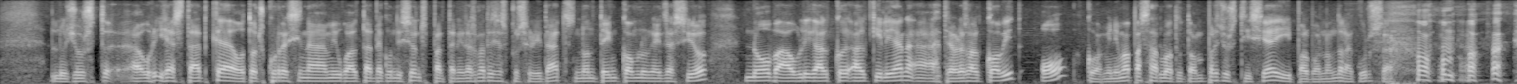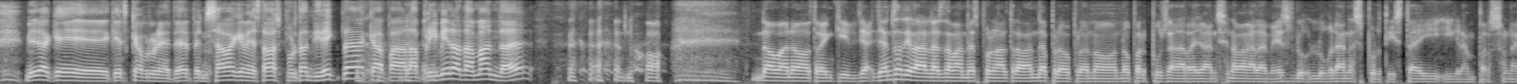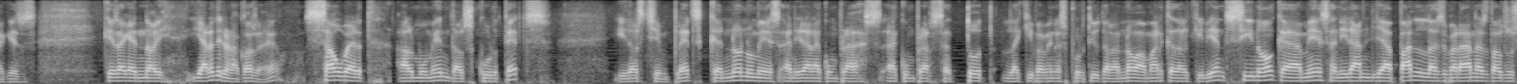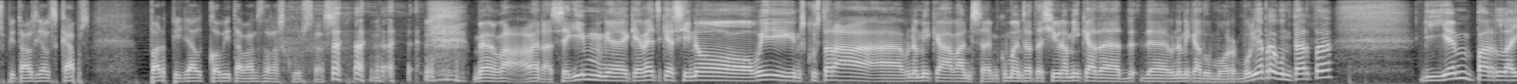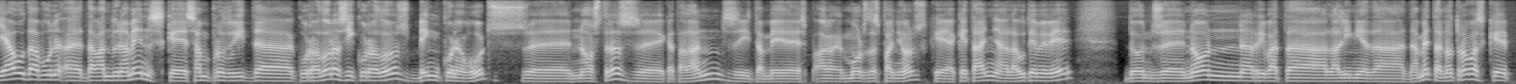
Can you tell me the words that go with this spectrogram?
el just hauria estat que o tots corressin amb igualtat de condicions per tenir les mateixes possibilitats. No entenc com l'organització no va obligar el, el Kilian a, a treure's el Covid o, com a mínim, a passar-lo a tothom per justícia i pel bon nom de la cursa. Home, mira que, que ets cabronet, eh? Pensava que m'estaves portant directe cap a la primera demanda, eh? no, no, home, no, tranquil. Ja, ja ens arribaran les demandes per una altra banda, però, però no, no per posar de rellevància una vegada més el gran esportista i, i gran persona que és, que és aquest noi. I ara diré una cosa, eh? S'ha obert el moment dels curtets i dels ximplets que no només aniran a comprar-se a comprar tot l'equipament esportiu de la nova marca del Kilian, sinó que a més aniran llapant les baranes dels hospitals i els CAPs per pillar el Covid abans de les curses. Bé, va, a veure, seguim, eh, que veig que si no avui ens costarà eh, una mica abans. Hem començat així una mica d'humor. Volia preguntar-te Guillem, per la llau eh, d'abandonaments que s'han produït de corredores i corredors ben coneguts, eh, nostres, eh, catalans i també molts d'espanyols, que aquest any a la UTMB doncs, eh, no han arribat a la línia de, de meta. No trobes que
